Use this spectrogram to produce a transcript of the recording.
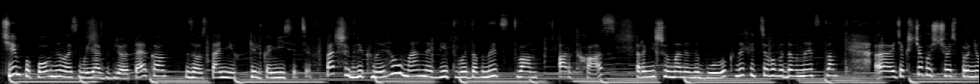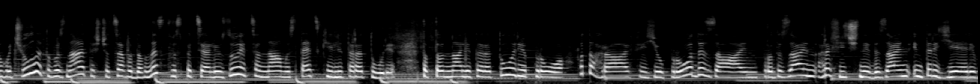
чим поповнилась моя бібліотека за останніх кілька місяців. Перших дві книги у мене від видавництва Артхас. Раніше у мене не було книг від цього видавництва. Якщо ви щось про нього чули, то ви знаєте, що це видавництво спеціалізується на мистецькій літературі, тобто на літературі про фотографію, про дизайн, про дизайн графічний, дизайн інтер'єрів.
